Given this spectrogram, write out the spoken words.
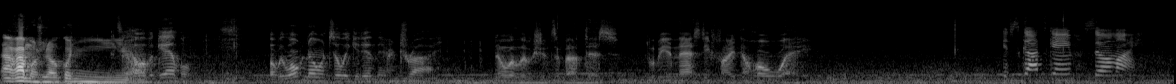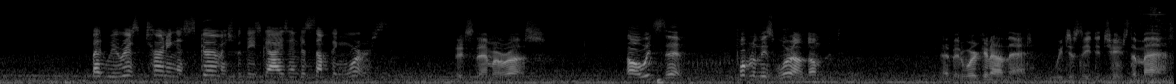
Ah, Hagámoslo, It's a hell of a gamble. But we won't know until we get in there and try. No illusions about this. It'll be a nasty fight the whole way. If Scott's game, so am I. But we risk turning a skirmish with these guys into something worse. It's them or us. Oh, it's them. The problem is, we're outnumbered. I've been working on that. We just need to change the math.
